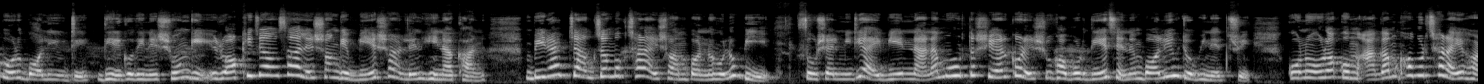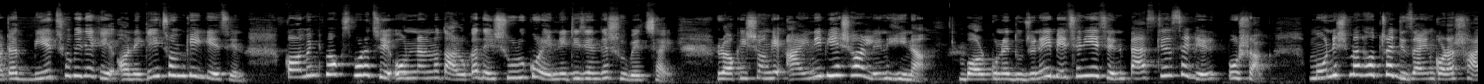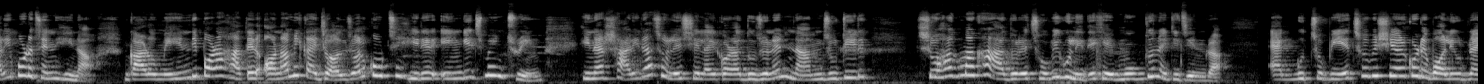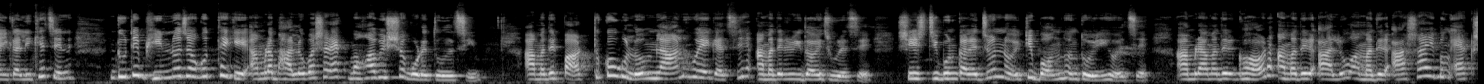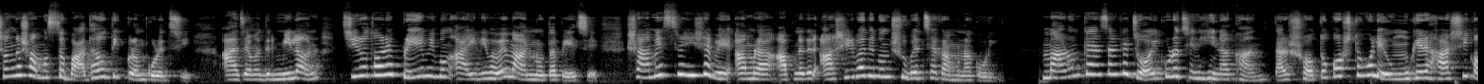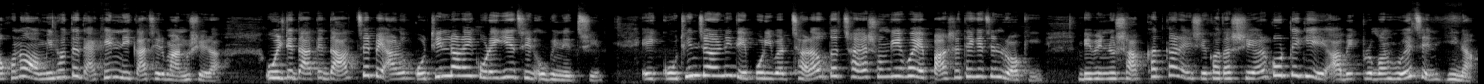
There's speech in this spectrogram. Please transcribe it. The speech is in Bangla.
খবর বলিউডে। দীর্ঘদিনের সঙ্গী রকি জওসালের সঙ্গে বিয়ে সারলেন হিনা খান। বিরাট জাঁকজমক ছাড়াই সম্পন্ন হলো বিয়ে। সোশ্যাল মিডিয়ায় বিয়ের নানা মুহূর্ত শেয়ার করে সুখবর দিয়েছেন বলিউড অভিনেত্রী। কোনো রকম আগাম খবর ছাড়াই হঠাৎ বিয়ের ছবি দেখে অনেকেই চমকে গিয়েছেন। কমেন্ট বক্স ভরেছে অন্যান্য তারকাদের শুরু করে নেটিজেনদের শুভেচ্ছায়। রকির সঙ্গে আইনি বিয়ে সারলেন হিনা। বরকনে দুজনেই বেছে নিয়েছেন প্যাস্টেল সেটের পোশাক। মনীষ মালহোত্রা ডিজাইন করা শাড়ি পরেছেন হিনা। গাঢ় মেহেন্দি পরা হাতের অনামিকায় জলজল করছে হিরের এঙ্গেজমেন্ট রিং হিনার শাড়িরা চলে সেলাই করা দুজনের নাম জুটির সোহাগ মাখা আদরের ছবিগুলি দেখে মুগ্ধ নেটিজেনরা। একগুচ্ছ বিয়ের ছবি শেয়ার করে বলিউড নায়িকা লিখেছেন, দুটি ভিন্ন জগৎ থেকে আমরা ভালোবাসার এক মহাবিশ্ব গড়ে তুলছি। আমাদের পার্থক্যগুলো ম্লান হয়ে গেছে, আমাদের হৃদয় জুড়েছে। শেষ জীবনকালের জন্য একটি বন্ধন তৈরি হয়েছে। আমরা আমাদের ঘর, আমাদের আলো, আমাদের আশা এবং একসঙ্গে সমস্ত বাধা অতিক্রম করেছি। আজ আমাদের মিলন চিরতরে প্রেম এবং আইনিভাবে মান্যতা পেয়েছে। স্বামী স্ত্রী হিসেবে আমরা আপনাদের আশীর্বাদ এবং শুভেচ্ছা কামনা করি। মারণ ক্যান্সারকে জয় করেছেন হিনা খান। তার শত কষ্ট হলেও মুখের হাসি কখনো অমিল হতে দেখেননি কাছের মানুষেরা। উল্টে দাঁতে দাঁত চেপে আরও কঠিন লড়াই করে গিয়েছেন অভিনেত্রী। এই কঠিন জার্নিতে পরিবার ছাড়াও তার ছায়াসঙ্গী হয়ে পাশে থেকেছেন রকি। বিভিন্ন সাক্ষাৎকারে সে কথা শেয়ার করতে গিয়ে আবেগপ্রবণ হয়েছেন হিনা।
